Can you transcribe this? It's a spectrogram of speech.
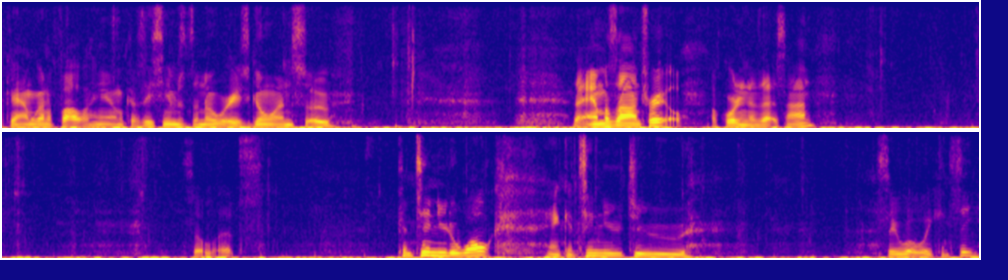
Okay, I'm gonna follow him because he seems to know where he's going. So, the Amazon Trail, according to that sign. So let's continue to walk and continue to see what we can see.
